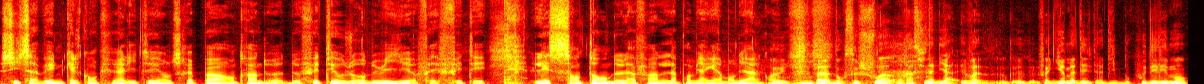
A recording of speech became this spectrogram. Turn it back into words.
Si ça avait une quelconque réalité, on ne serait pas en train de, fêter aujourd'hui, enfin fêter les 100 ans de la fin de la Première Guerre mondiale. Voilà, donc ce choix rationnel, il y a, euh, enfin, Guillaume a, dit- beaucoup d'éléments,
